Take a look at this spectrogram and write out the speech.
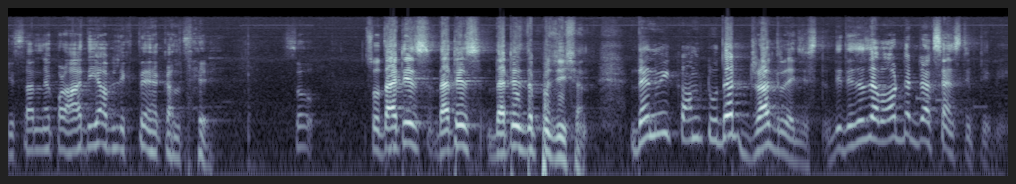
कि सर ने पढ़ा दिया अब लिखते हैं कल से so so that is that is that is the position then we come to the drug register this is about the drug sensitive tb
